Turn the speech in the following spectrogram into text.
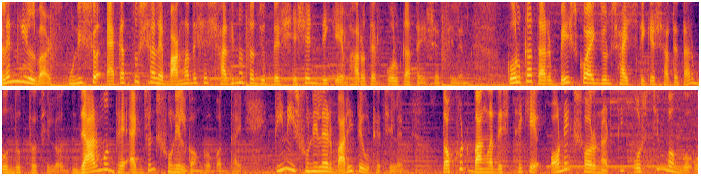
Allen Gilbert's উনিশশো একাত্তর সালে বাংলাদেশের স্বাধীনতা যুদ্ধের শেষের দিকে ভারতের কলকাতা এসেছিলেন। কলকাতার বেশ কয়েকজন সাহিত্যিকের সাথে তার বন্ধুত্ব ছিল, যার মধ্যে একজন সুনীল গঙ্গোপাধ্যায়। তিনি সুনীলের বাড়িতে উঠেছিলেন। তখন বাংলাদেশ থেকে অনেক শরণার্থী পশ্চিমবঙ্গ ও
